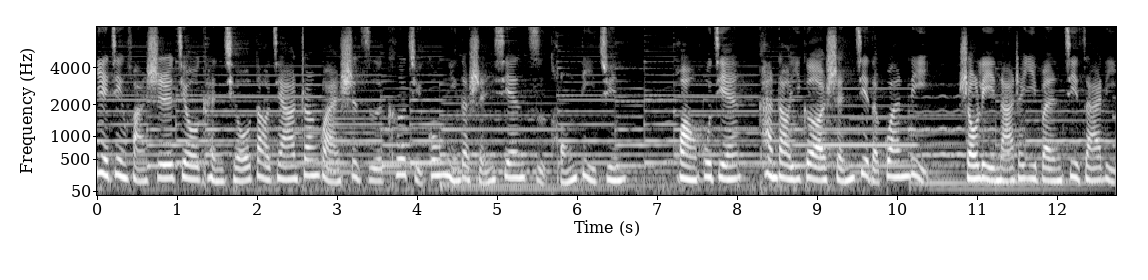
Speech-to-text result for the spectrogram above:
叶净法师就恳求道家专管世子科举功名的神仙紫铜帝君，恍惚间看到一个神界的官吏，手里拿着一本记载李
